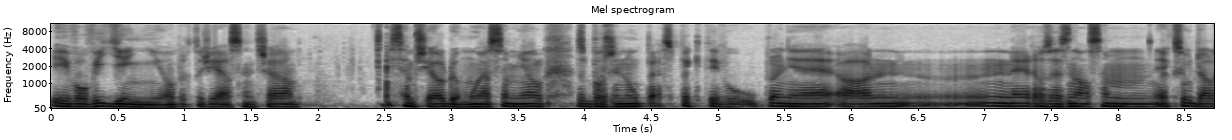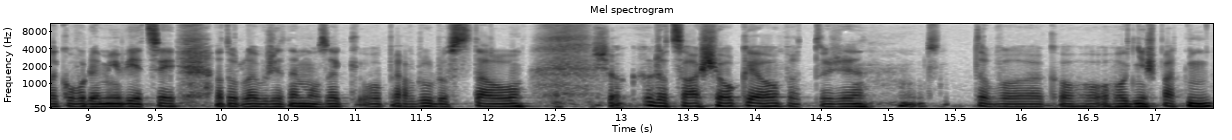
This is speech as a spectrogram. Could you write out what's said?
i o vidění, jo, protože já jsem třeba jsem přijel domů, já jsem měl zbořenou perspektivu úplně a nerozeznal jsem, jak jsou daleko ode mě věci a tohle, že ten mozek opravdu dostal Šok. docela šok, jo, protože to bylo jako ho- hodně špatný,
